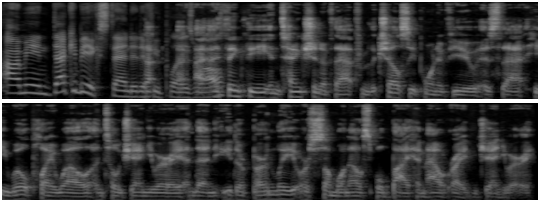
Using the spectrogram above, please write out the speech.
I mean, that can be extended if I, he plays well. I, I think the intention of that, from the Chelsea point of view, is that he will play well until January, and then either Burnley or someone else will buy him outright in January.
